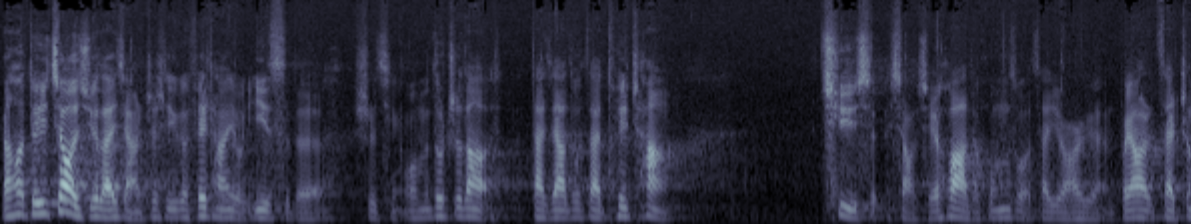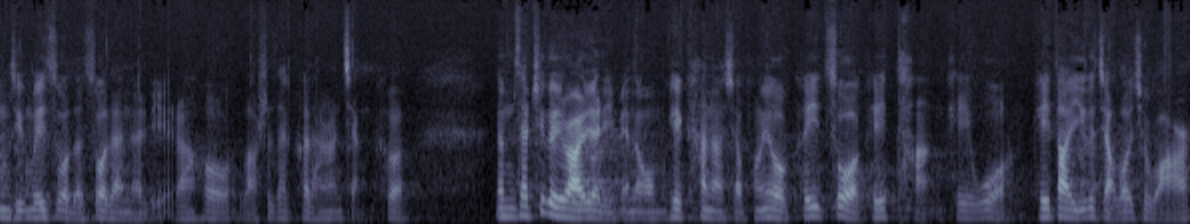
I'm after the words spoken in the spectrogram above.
然后对于教育局来讲，这是一个非常有意思的事情。我们都知道，大家都在推倡去小小学化的工作，在幼儿园不要再正襟危坐的坐在那里，然后老师在课堂上讲课。那么在这个幼儿园里面呢，我们可以看到小朋友可以坐、可以躺、可以卧，可以到一个角落去玩儿。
